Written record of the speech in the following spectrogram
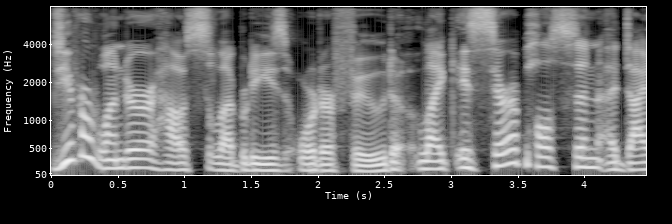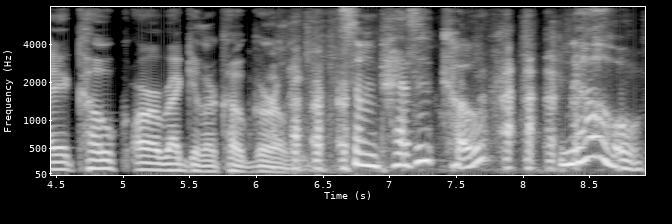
Do you ever wonder how celebrities order food? Like, is Sarah Paulson a Diet Coke or a regular Coke girlie? Some peasant Coke? No.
